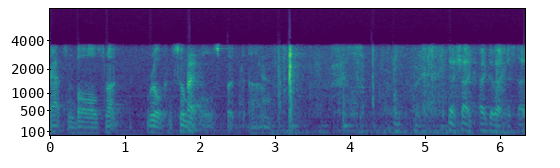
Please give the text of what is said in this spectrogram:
bats and balls, not real consumables, but, um, Yes, I, I could, I just, I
